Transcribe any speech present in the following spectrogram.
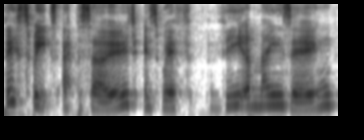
this week's episode is with the amazing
